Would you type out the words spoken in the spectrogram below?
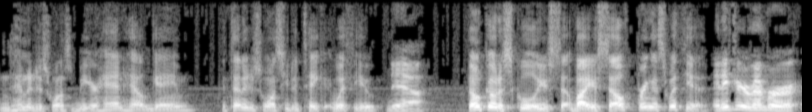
Nintendo just wants to be your handheld game. Nintendo just wants you to take it with you. Yeah. Don't go to school yourself by yourself. Bring us with you. And if you remember,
